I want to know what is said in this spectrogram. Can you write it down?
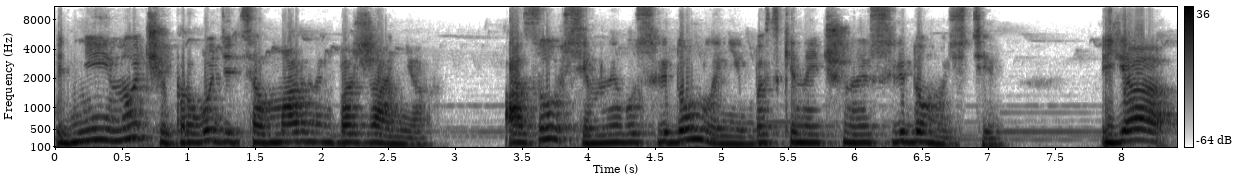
Дні і ночі проводяться в марних бажаннях, а зовсім не в усвідомленні безкінечної свідомості. Я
